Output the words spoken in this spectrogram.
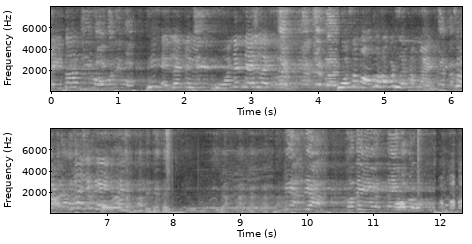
ตีต้นตีผมเขาตีผมพี่เห็นเลยตีหัวเน้นๆเลยเจ็บเจ็บเลยหัวสมองเขาเขากระเทือนทำไงเพื่อนเพื่อนลิเกโอ้ด้วยอย่าทำเลยอย่าทำเลยหลักหลักหลักหลักหลักเนี่ยเนี่ยเขาตีตีผมฟ้อ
